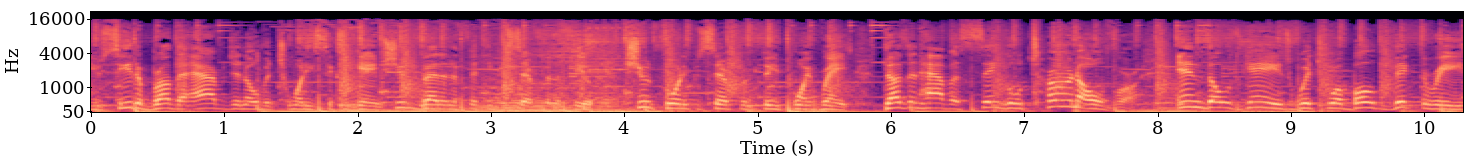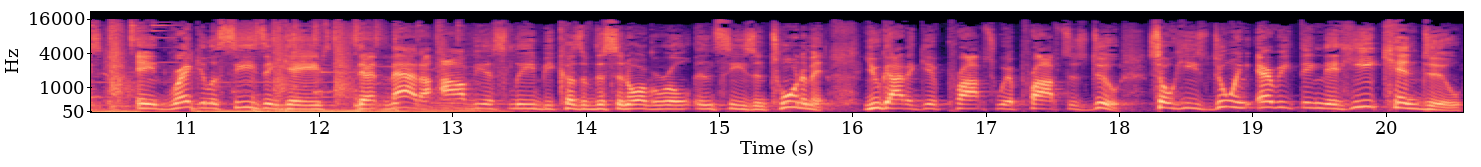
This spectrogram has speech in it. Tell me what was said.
you see the brother averaging over 26 a game, shoot better than 50% from the field, shoot 40% from three point range, doesn't have a single turnover in those games, which were both victories in regular season games that matter, obviously, because of this inaugural in season tournament. You got to give props where props is due. So he's doing everything that he can do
